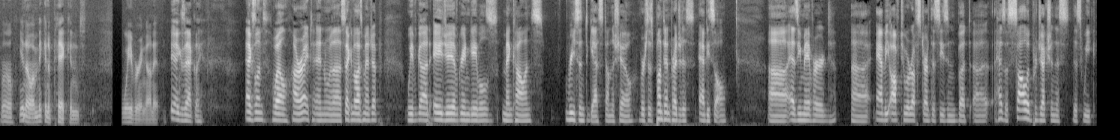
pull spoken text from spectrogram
Well, you know, I'm making a pick and wavering on it. Yeah, exactly. Excellent. Well, all right. And uh, second to last matchup, we've got AJ of Green Gables, Meg Collins, recent guest on the show, versus Punt and Prejudice, Abby Saul. Uh, as you may have heard, uh, Abby off to a rough start this season, but uh, has a solid projection this this week.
